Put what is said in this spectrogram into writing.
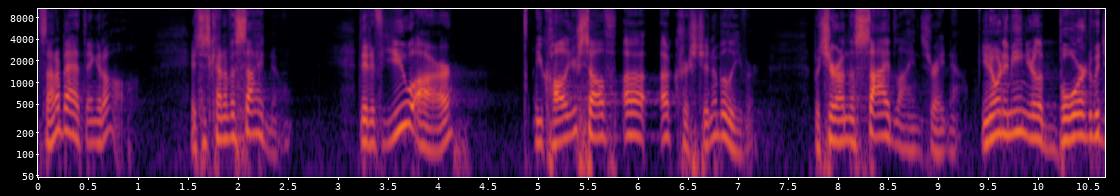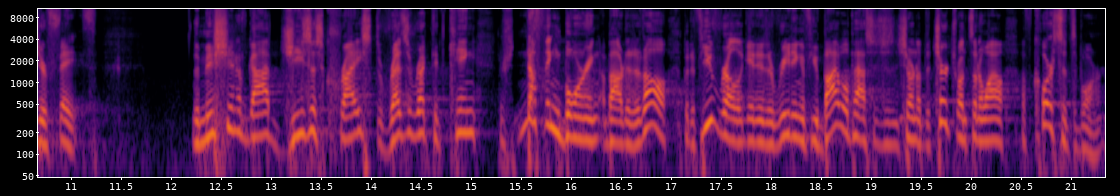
It's not a bad thing at all. It's just kind of a side note. That if you are you call yourself a, a Christian, a believer, but you're on the sidelines right now. You know what I mean? You're bored with your faith. The mission of God, Jesus Christ, the resurrected King, there's nothing boring about it at all. But if you've relegated to reading a few Bible passages and showing up to church once in a while, of course it's boring.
